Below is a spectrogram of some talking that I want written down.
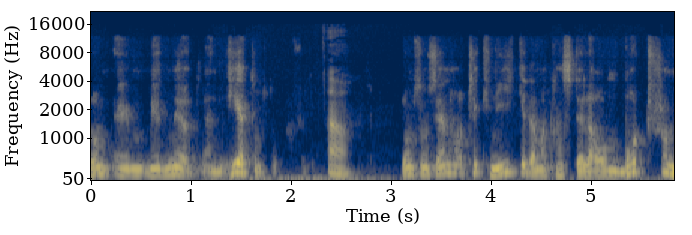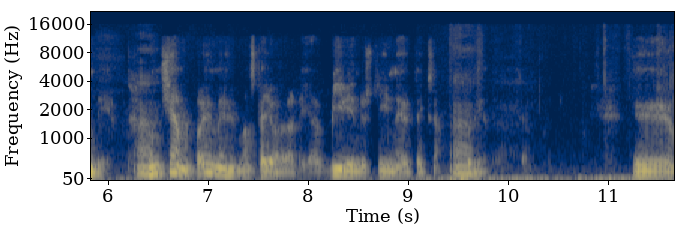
De är med nödvändighet de stora förlorarna. Ja. De som sen har tekniker där man kan ställa om bort från det, mm. de kämpar ju med hur man ska göra det. Bilindustrin är ett exempel mm. på det. Eh,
